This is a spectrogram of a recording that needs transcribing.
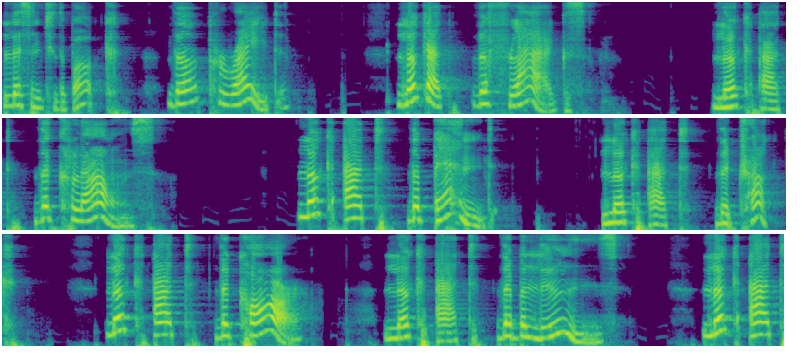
listen to the book. The Parade. Look at the flags. Look at the clowns. Look at the band. Look at the truck. Look at the car. Look at the balloons. Look at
